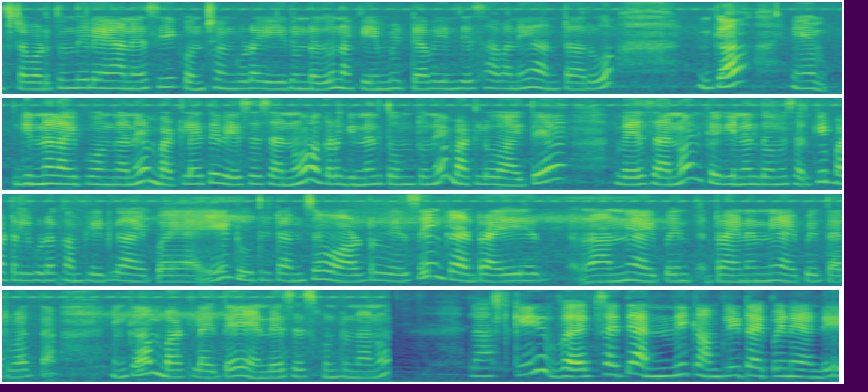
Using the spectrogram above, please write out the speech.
కష్టపడుతుందిలే అనేసి కొంచెం కూడా ఏది ఉండదు. నాకు ఏం పెట్టావు ఏం చేసావని అంటారు. ఇంకా గిన్నెలు అయిపోగానే బట్టలు అయితే వేసేసాను. అక్కడ గిన్నెలు తోముతూనే బట్టలు అయితే వేసాను. ఇంకా గిన్నెలు తోమేసరికి బట్టలు కూడా కంప్లీట్గా అయిపోయాయి. టూ త్రీ టైమ్స్ వాటర్ వేసి ఇంకా డ్రై అన్నీ అయిపోయిన డ్రైన్ అన్నీ అయిపోయిన తర్వాత ఇంకా బట్టలు అయితే ఎండేసేసుకుంటున్నాను. లాస్ట్కి వర్క్స్ అయితే అన్నీ కంప్లీట్ అయిపోయినాయండి.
